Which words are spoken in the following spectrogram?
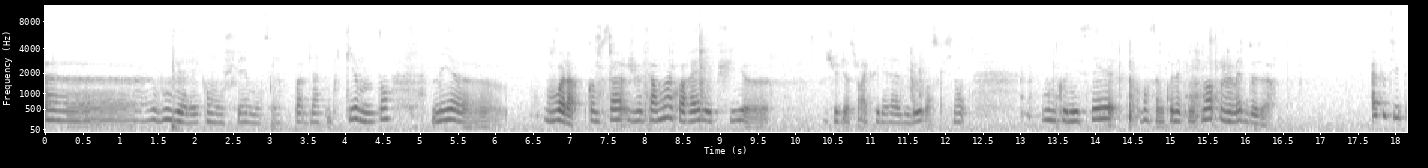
Euh, vous verrez comment je fais. Bon, c'est pas bien compliqué en même temps. Mais euh, voilà, comme ça, je vais faire mon aquarelle et puis je vais bien sûr accélérer la vidéo parce que sinon, vous me connaissez, comment ça me connaître maintenant, je vais mettre deux heures. A tout de suite.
